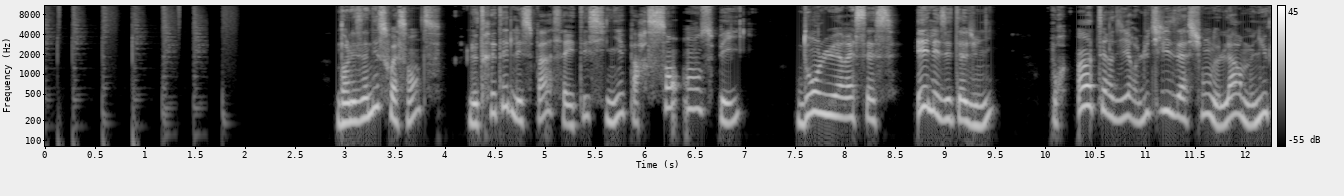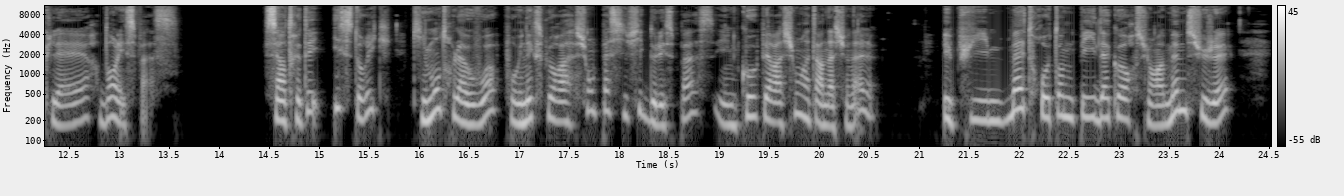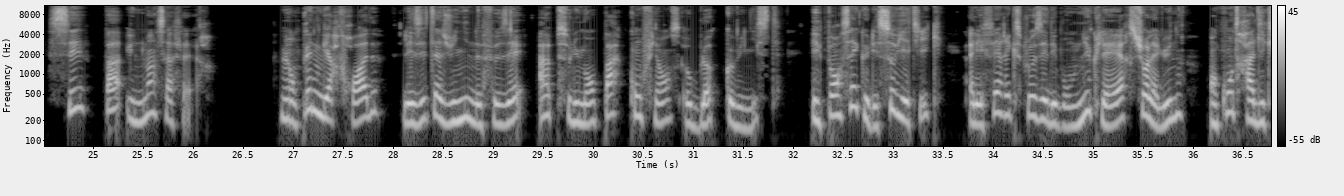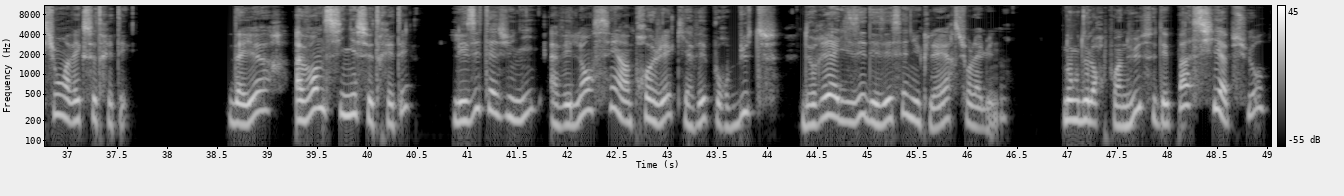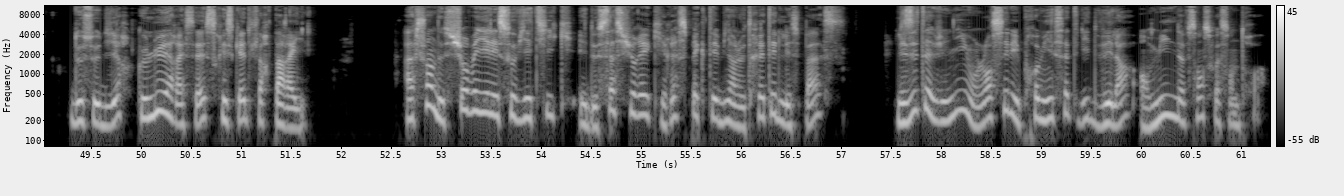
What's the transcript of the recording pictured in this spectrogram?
Dans les années 60, le traité de l'espace a été signé par 111 pays, dont l'URSS et les États-Unis, pour interdire l'utilisation de l'arme nucléaire dans l'espace. C'est un traité historique qui montre la voie pour une exploration pacifique de l'espace et une coopération internationale. Et puis mettre autant de pays d'accord sur un même sujet, c'est pas une mince affaire. Mais en pleine guerre froide, les États-Unis ne faisaient absolument pas confiance au bloc communiste et pensaient que les soviétiques allaient faire exploser des bombes nucléaires sur la Lune en contradiction avec ce traité. D'ailleurs, avant de signer ce traité, les États-Unis avaient lancé un projet qui avait pour but de réaliser des essais nucléaires sur la Lune. Donc de leur point de vue, c'était pas si absurde de se dire que l'URSS risquait de faire pareil. Afin de surveiller les soviétiques et de s'assurer qu'ils respectaient bien le traité de l'espace, les États-Unis ont lancé les premiers satellites Vela en 1963.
